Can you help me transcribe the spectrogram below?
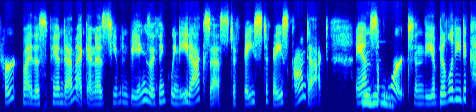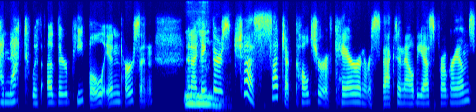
hurt by this pandemic and as human beings i think we need access to face-to-face contact and mm-hmm. support and the ability to connect with other people in person and mm-hmm. I think mm-hmm. there's just such a culture of care and respect in LBS programs.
